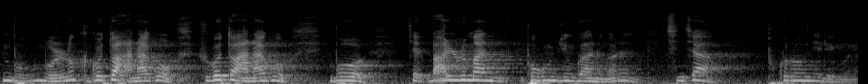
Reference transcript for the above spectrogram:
뭐, 물론 그것도 안 하고 그것도 안 하고 뭐 말로만 복음 증거하는 거는 진짜 부끄러운 일이고요.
